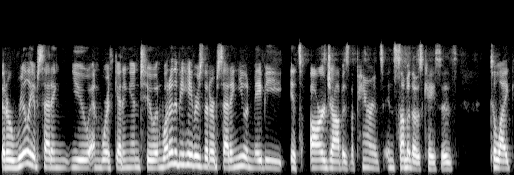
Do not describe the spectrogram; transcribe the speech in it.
that are really upsetting you and worth getting into and what are the behaviors that are upsetting you and maybe it's our job as the parents in some of those cases to like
